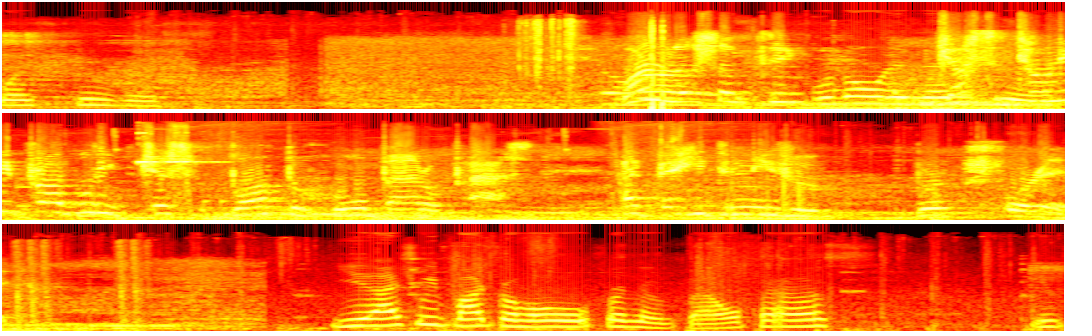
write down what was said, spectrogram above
Let's do this. Wanna know something? We're going Justin year. Tony probably just bought the whole battle pass. I bet he didn't even work for it. You actually bought the whole freaking battle pass? You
